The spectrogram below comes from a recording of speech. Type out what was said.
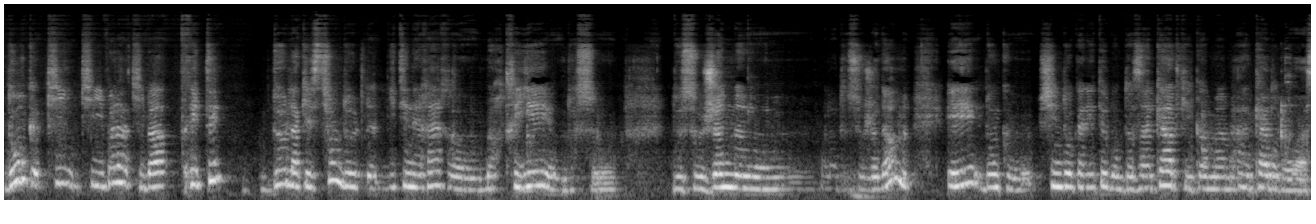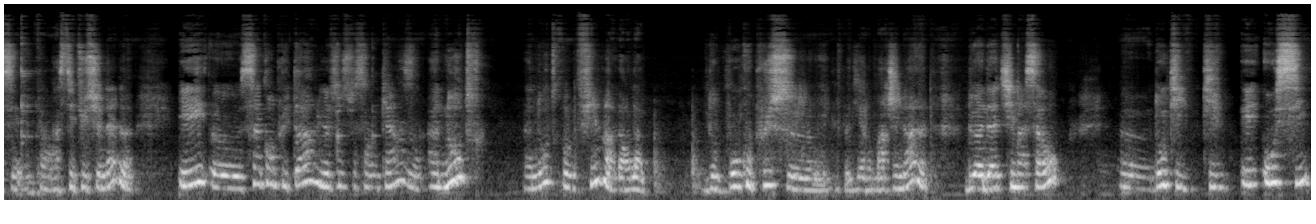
donc qui, qui, voilà, qui va traiter de la question de l'itinéraire euh, meurtrier de ce, de ce jeune euh, de ce jeune homme. Et donc euh, Shindo Kanete donc dans un cadre qui est quand même un cadre assez institutionnel. Et cinq ans plus tard 1975 un autre un autre film alors là donc beaucoup plus on peut dire marginal de Adachi Masao donc qui est aussi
